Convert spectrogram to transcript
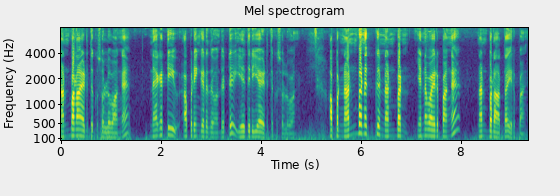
நண்பனாக எடுத்துக்க சொல்லுவாங்க. நெகட்டிவ் அப்படிங்கிறது வந்துட்டு எதிரியாக எடுத்துக்க சொல்லுவாங்க. அப்போ நண்பனுக்கு நண்பன் என்னவாக இருப்பாங்க? நண்பனாக தான் இருப்பாங்க.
